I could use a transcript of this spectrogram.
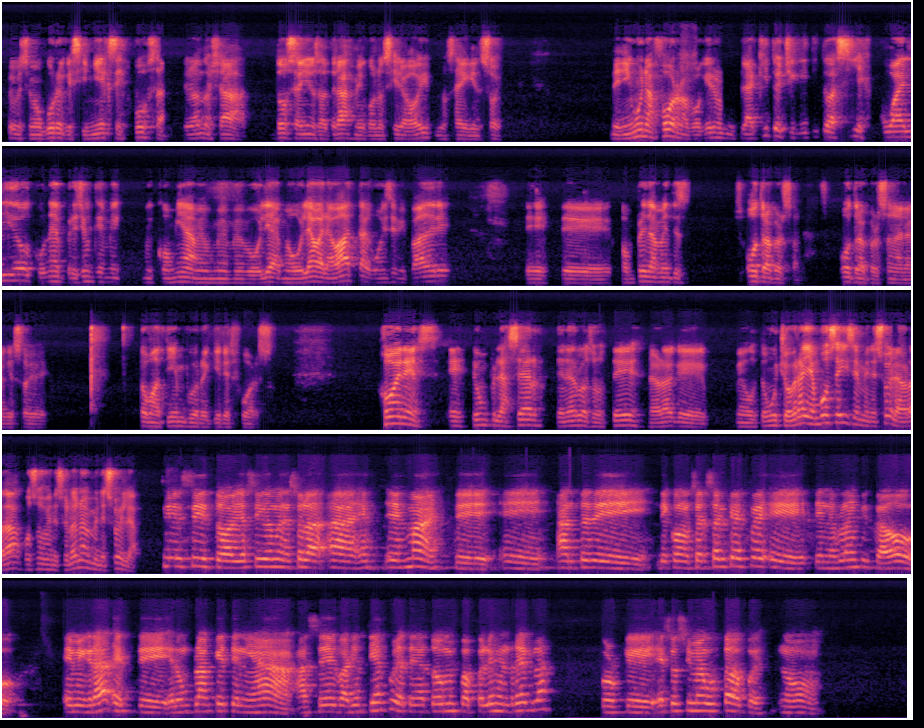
pero se me ocurre que si mi ex esposa, hablando ya 12 años atrás, me conociera hoy, no sabe quién soy. De ninguna forma, porque era un plaquito chiquitito así, escuálido, con una depresión que me, comía, me, me, me, volaba, la bata, como dice mi padre, este, completamente otra persona, otra persona a la que soy hoy. Toma tiempo y requiere esfuerzo. Jóvenes, este, un placer tenerlos a ustedes, la verdad que me gustó mucho. Brian, vos seguís en Venezuela, ¿verdad? Vos sos venezolano en Venezuela. Sí, sí, todavía sigo en Venezuela. Ah, es, más, este, eh, antes de, conocerse al jefe, eh, tenía planificado emigrar. Este, era un plan que tenía hace varios tiempos, ya tenía todos mis papeles en regla, porque eso sí me ha gustado, pues, no,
